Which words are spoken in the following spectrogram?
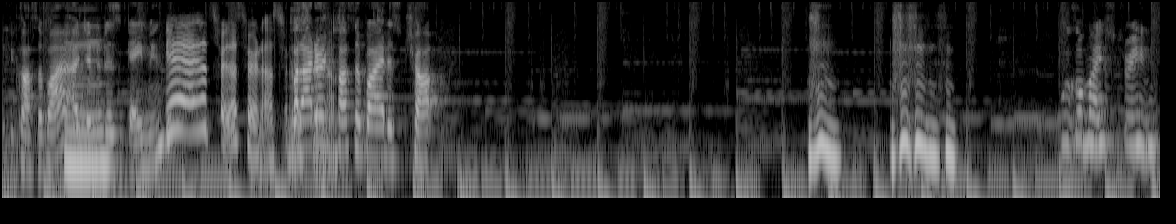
If you classify it, I did it Mm. as gaming. Yeah, that's fair. That's fair enough. But that's I don't enough. classify it as chop. Look at my stream.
